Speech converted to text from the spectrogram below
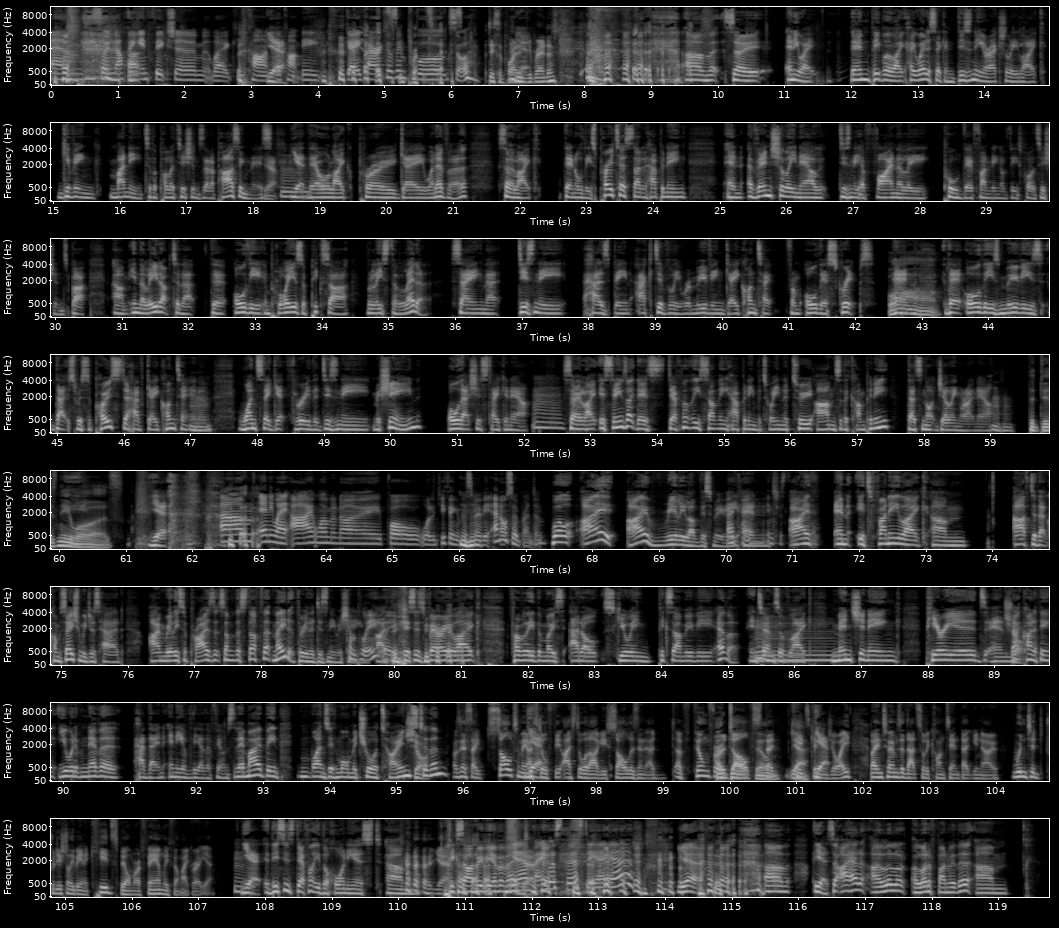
and um, so nothing uh, in fiction like you can't Yeah. there can't be gay characters in books or Disappointed Yeah. you, Brandon. um so anyway then people are like hey wait a second. Disney are actually like giving money to the politicians that are passing this Yeah. yet they're all like pro gay whatever. So like then all these protests started happening and eventually now disney have finally pulled their funding of these politicians. But um, in the lead up to that the all the employees of pixar released a letter saying that disney has been actively removing gay content from all their scripts and Wow. that all these movies that were supposed to have gay content in mm. them, once they get through the Disney machine, all that shit's taken out. Mm. So, like, it seems like there's definitely something happening between the two arms of the company that's not gelling right now. Mm-hmm. The Disney Wars. Yeah. um anyway i want to know paul what did you think of this movie and also brendan Well, I I really love this movie, Okay, and interesting. I Yeah. and it's funny. Like um, after that conversation we just had, I'm really surprised at some of the stuff that made it through the Disney machine. Completely. I think this is very like probably the most adult skewing Pixar movie ever in terms of like mm. mentioning periods and Sure. that kind of thing. You would have never had that in any of the other films. There might have been ones with more mature tones Sure. to them. I was going to say Soul to me. I still feel, I still would argue Soul isn't a, a film for Adult adults film. that kids can Yeah. enjoy. But in terms of that sort of content that you know wouldn't have traditionally been a kids film or a family film, I agree. Yeah, Yeah, this is definitely the horniest um, yeah. Pixar movie ever made. yeah, may was thirsty yeah, yeah. yeah. um, yeah. So I had a little, a lot of fun with it. Um,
